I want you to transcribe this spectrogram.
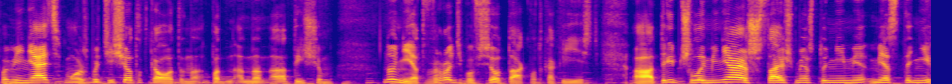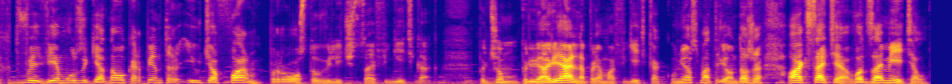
поменять. Может быть, еще тут кого-то на, под, на, на, отыщем. Но нет, вроде бы все так вот, как есть. А, три пчелы меняешь, ставишь между ними, вместо них две, две музыки одного карпентера, и у тебя фарм просто увеличится. Офигеть как. Причем реально прям офигеть как. У него, смотри, он даже... А, кстати, вот заметил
